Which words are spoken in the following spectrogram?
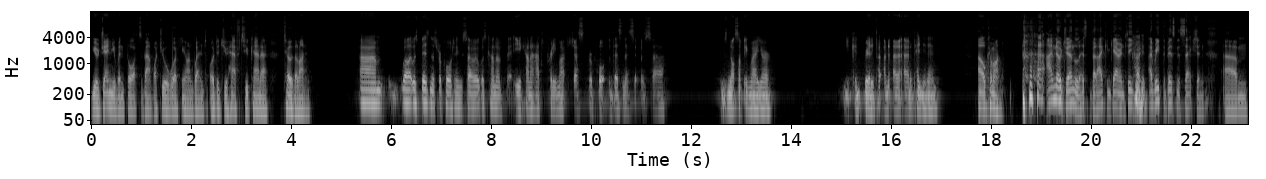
your genuine thoughts about what you were working on went, or did you have to kind of toe the line? Um, well, it was business reporting, so it was kind of you kind of had to pretty much just report the business. It was uh, it was not something where you're you could really put an, an, an opinion in. Oh, come on. I'm no journalist, but I can guarantee you, I read the business section, um,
